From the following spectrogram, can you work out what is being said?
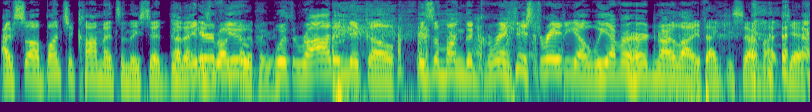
I saw a bunch of comments and they said the Oh, Rod interview with- with Rod and Nicko is among the greatest radio we ever heard in our life. Thank you so much. Yeah.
